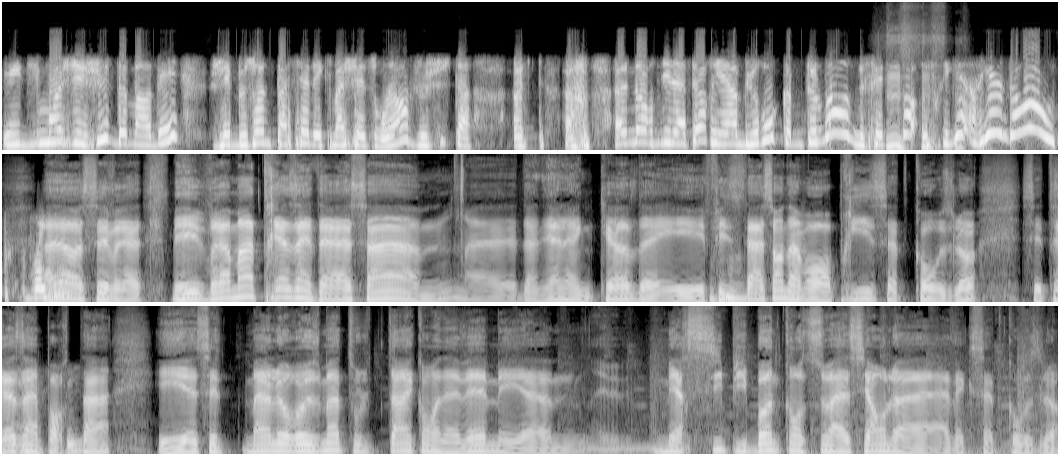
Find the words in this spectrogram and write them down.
Et il dit moi j'ai juste demandé, j'ai besoin de passer avec ma chaise roulante, je veux juste un, un, ordinateur et un bureau comme tout le monde. Ne faites pas rien, rien d'autre. Alors c'est vrai, mais vraiment très intéressant, euh, Daniel Henkel, et mhm. félicitations d'avoir pris cette cause-là. C'est très important et euh, c'est malheureusement tout le temps qu'on avait, mais euh, merci puis bonne continuation là, avec cette cause-là.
